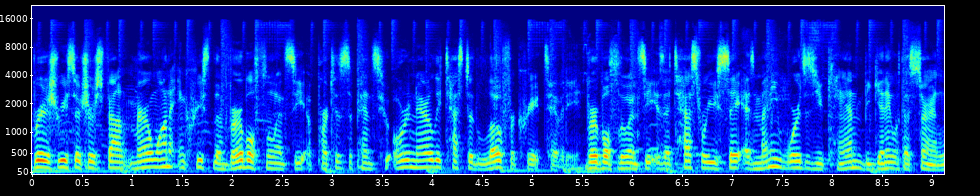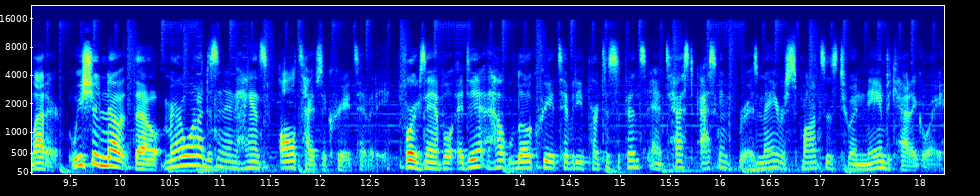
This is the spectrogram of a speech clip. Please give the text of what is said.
British researchers found marijuana increased the verbal fluency of participants who ordinarily tested low for creativity. Verbal fluency is a test where you say as many words as you can beginning with a certain letter. We should note though, marijuana doesn't enhance all types of creativity. For example, it didn't help low creativity participants in a test asking for as many responses to a named category,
